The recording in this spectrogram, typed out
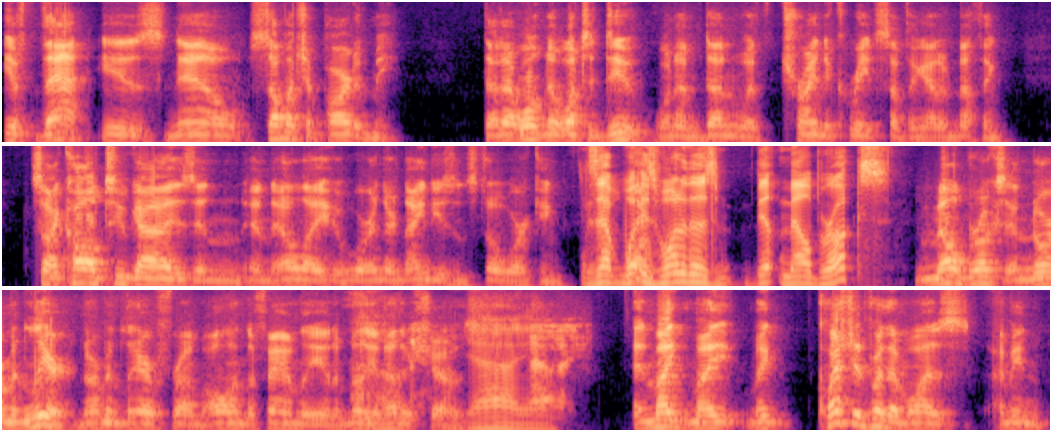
if that is now so much a part of me that I won't know what to do when I'm done with trying to create something out of nothing. So I called two guys in, in LA who were in their 90s and still working. Is that what is one of those Mel Brooks? Mel Brooks and Norman Lear. Norman Lear from All in the Family and a million uh, other shows. Yeah, yeah. And my my my question for them was, I mean,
